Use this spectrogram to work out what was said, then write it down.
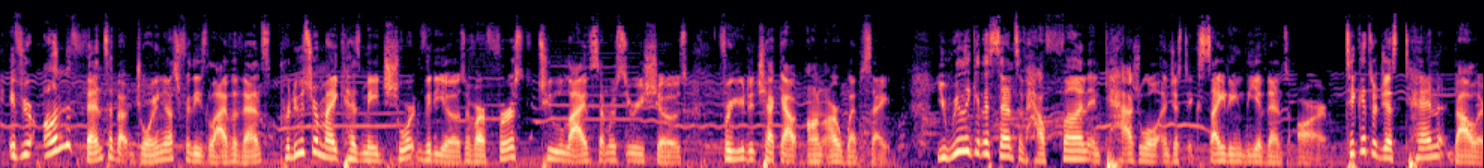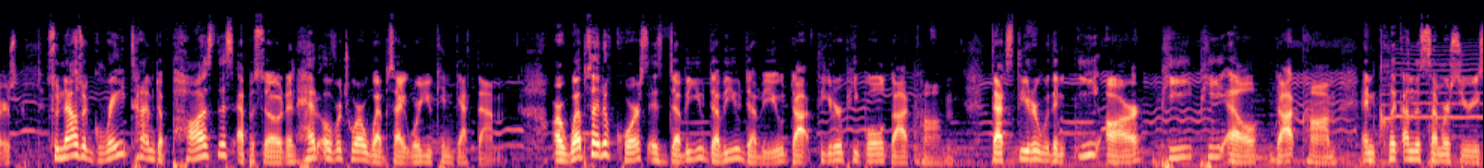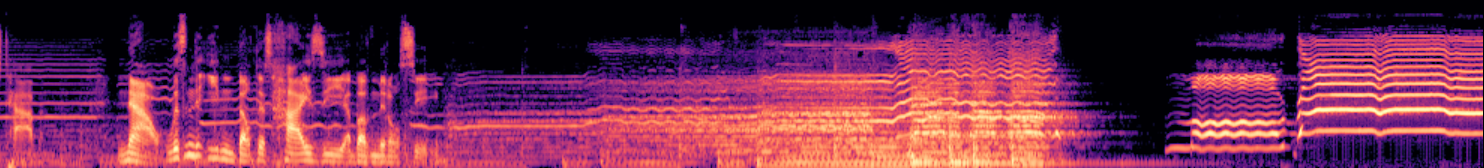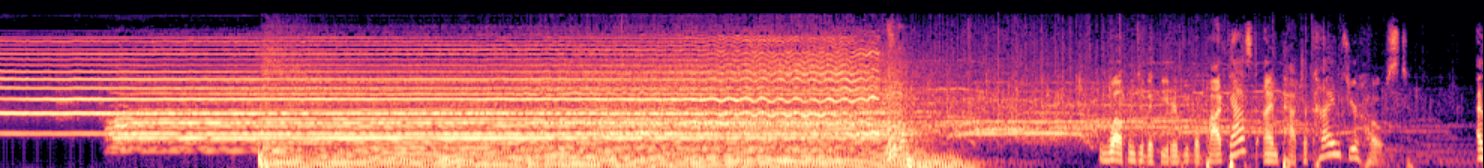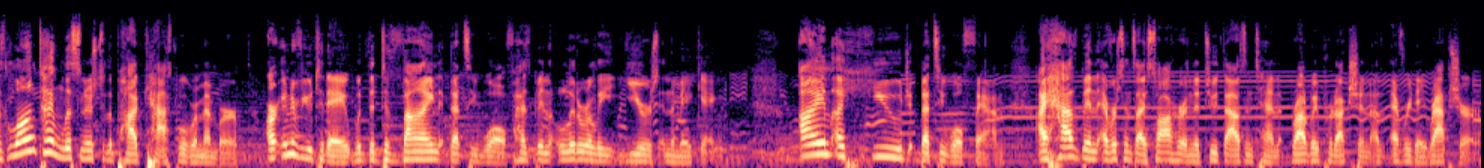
If you're on the fence about joining us for these live events, producer Mike has made short videos of our first two live summer series shows for you to check out on our website. You really get a sense of how fun and casual and just exciting the events are. Tickets are just $10, so now's a great time to pause this episode and head over to our website where you can get them. Our website, of course, is www.theaterpeople.com. That's theater with an E R P P L.com and click on the Summer Series tab. Now, listen to Eden belt this high Z above middle C. Welcome to the Theater People Podcast. I'm Patrick Hinds, your host. As longtime listeners to the podcast will remember, our interview today with the divine Betsy Wolfe has been literally years in the making. I'm a huge Betsy Wolfe fan. I have been ever since I saw her in the 2010 Broadway production of Everyday Rapture.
